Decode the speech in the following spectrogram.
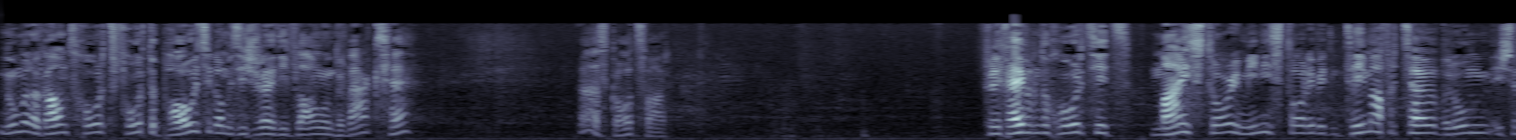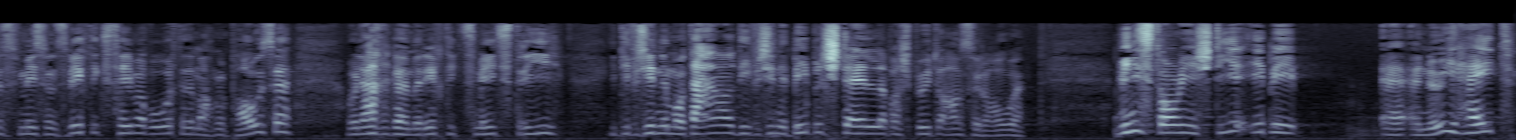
nur noch ganz kurz vor der Pause, wir sind schon relativ lange unterwegs. He? Ja, es geht zwar. Vielleicht einfach noch kurz jetzt meine Story, meine Story mit dem Thema erzählen. Warum ist das für mich so ein wichtiges Thema geworden? Dann machen wir Pause. Und dann gehen wir richtig mit rein in die verschiedenen Modelle, die verschiedenen Bibelstellen, was spielt da alles eine Rolle. Meine Story ist die, ich bin äh, eine Neuheit.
